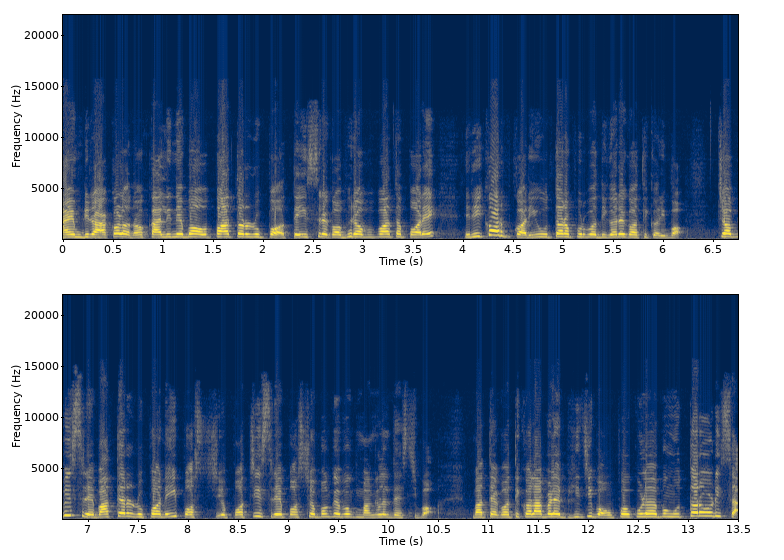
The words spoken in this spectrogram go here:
ଆଇଏମ୍ଡିର ଆକଳନ କାଲି ନେବ ଅବପାତର ରୂପ ତେଇଶରେ ଗଭୀର ଅବପାତ ପରେ ରିକର୍ଭ କରି ଉତ୍ତର ପୂର୍ବ ଦିଗରେ ଗତି କରିବ ଚବିଶରେ ବାତ୍ୟାର ରୂପ ନେଇ ପଚିଶରେ ପଶ୍ଚିମବଙ୍ଗ ଏବଂ ବାଂଲାଦେଶ ଯିବ ବାତ୍ୟା ଗତି କଲାବେଳେ ଭିଜିବ ଉପକୂଳ ଏବଂ ଉତ୍ତର ଓଡ଼ିଶା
